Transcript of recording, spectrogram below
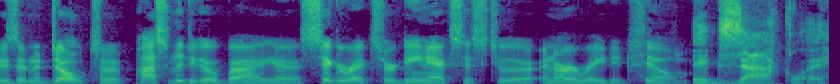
as an adult, uh, possibly to go buy uh, cigarettes or gain access to a, an R rated film. Exactly.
